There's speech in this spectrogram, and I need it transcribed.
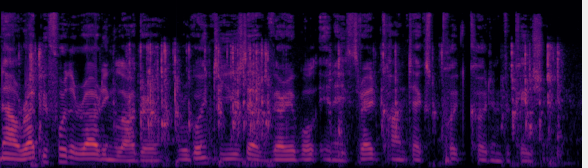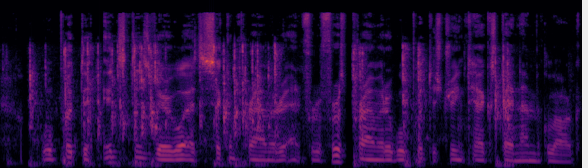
Now, right before the routing logger, we're going to use that variable in a thread context put code invocation. We'll put the instance variable as the second parameter and for the first parameter we'll put the string text dynamic log.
